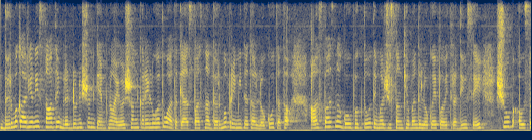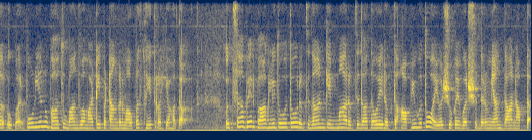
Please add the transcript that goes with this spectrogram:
ધર્મ કાર્યની સાથે બ્લડ ડોનેશન કેમ્પનું આયોજન કરેલું હતું. આ તકે આસપાસના ધર્મપ્રેમી તથા લોકો તથા આસપાસના ગૌભક્તો તેમજ સંખ્યાબંધ લોકોએ પવિત્ર દિવસે શુભ અવસર ઉપર પુણ્યનું ભાથું બાંધવા માટે પટાંગણમાં ઉપસ્થિત રહ્યા હતા. ઉત્સાહભેર ભાગ લીધો હતો. રક્તદાન કેમ્પમાં રક્તદાતાઓએ રક્ત આપ્યું હતું. આયોજકોએ વર્ષ દરમિયાન દાન આપતા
